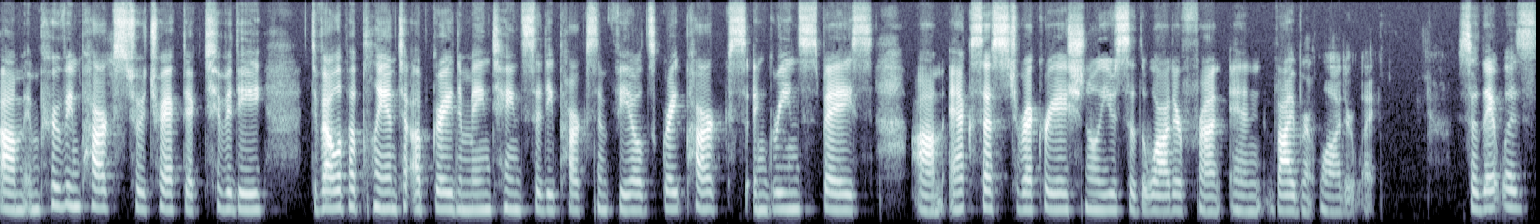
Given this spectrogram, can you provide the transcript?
um, improving parks to attract activity, develop a plan to upgrade and maintain city parks and fields, great parks and green space, um, access to recreational use of the waterfront, and vibrant waterway. So that was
